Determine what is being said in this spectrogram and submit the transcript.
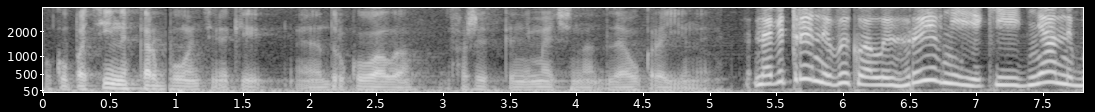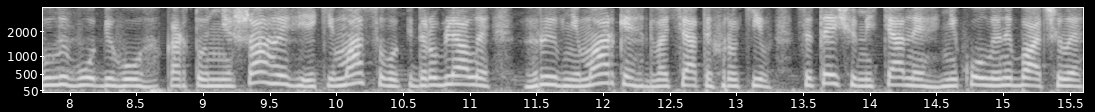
окупаційних карбованців, які е, друкувала фашистська Німеччина для України. На вітрини виклали гривні, які і дня не були в обігу. Картонні шаги, які масово підробляли гривні марки 20-х років. Це те, що містяни ніколи не бачили.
